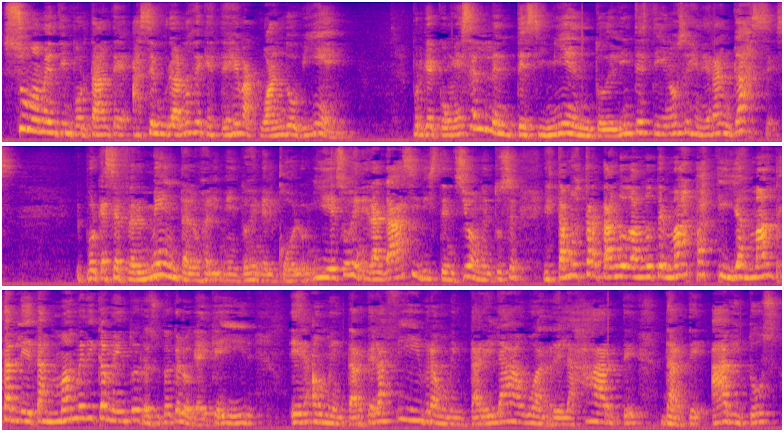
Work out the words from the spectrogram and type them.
Sumamente importante asegurarnos de que estés evacuando bien, porque con ese lentecimiento del intestino se generan gases porque se fermentan los alimentos en el colon y eso genera gas y distensión. Entonces estamos tratando dándote más pastillas, más tabletas, más medicamentos y resulta que lo que hay que ir es aumentarte la fibra, aumentar el agua, relajarte, darte hábitos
